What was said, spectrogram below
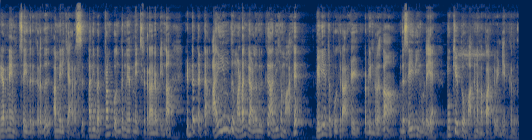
நிர்ணயம் செய்திருக்கிறது அமெரிக்க அரசு. அதிபர் ட்ரம்ப் வந்து நிர்ணயிச்சிருக்கிறார் அப்படின்னா கிட்டத்தட்ட ஐந்து மடங்கு அளவிற்கு அதிகமாக வெளியேற்ற போகிறார்கள் அப்படின்றதுதான் இந்த செய்தியினுடைய முக்கியத்துவமாக நம்ம பார்க்க வேண்டியிருக்கிறது.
